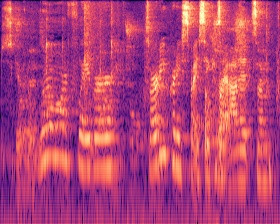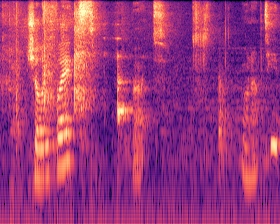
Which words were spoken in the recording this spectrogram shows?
Just give it a little more flavor. It's already pretty spicy because I added some chili flakes, but bon appetit.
